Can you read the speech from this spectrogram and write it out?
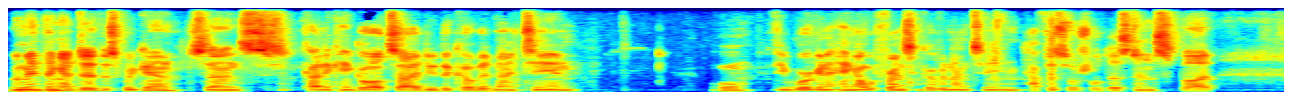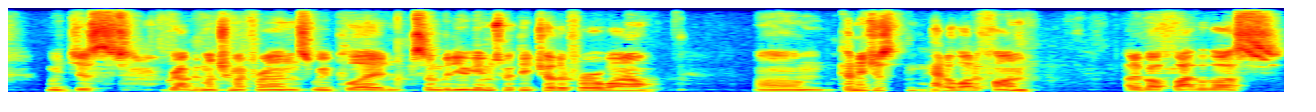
the main thing I did this weekend, since kind of can't go outside due to COVID nineteen. Well, if you were going to hang out with friends in COVID nineteen, have to social distance. But we just grabbed a bunch of my friends. We played some video games with each other for a while. Um, kind of just had a lot of fun. Had about five of us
